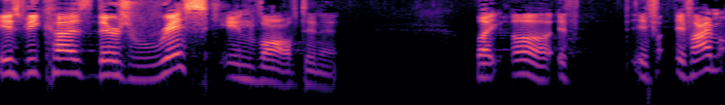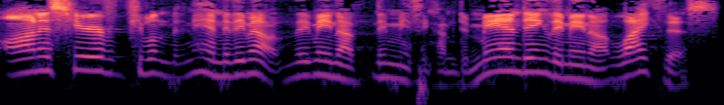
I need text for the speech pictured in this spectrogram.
is because there's risk involved in it. Like, oh, if if if I'm honest here, people, man, they may not, they may not, they may think I'm demanding. They may not like this.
